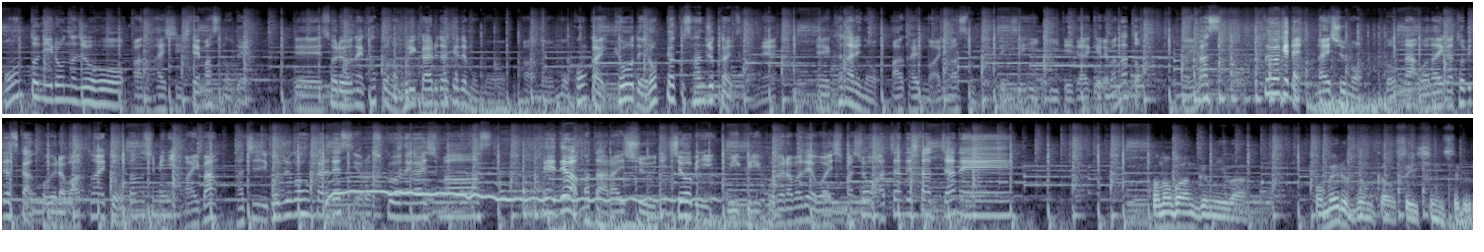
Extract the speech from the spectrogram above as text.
本当にいろんな情報をあの配信してますので、えーそれをね過去の振り返るだけでももうあのもう今回今日で630回ですから、えーかなりのアーカイブもありますのでぜひぜひ聞いていただければなと思います。というわけで来週もどんな話題が飛び出すかコベラバアットナイトお楽しみに毎晩8時55分からです。よろしくお願いします、えーではまた来週日曜日にウィークリーコベラバでお会いしましょう。あっちゃんでした。じゃあねー。この番組は褒める文化を推進する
